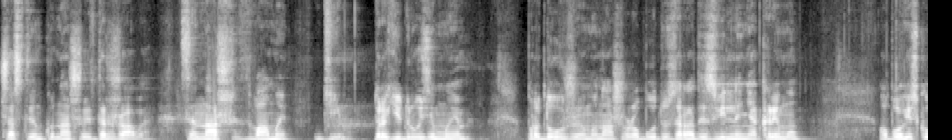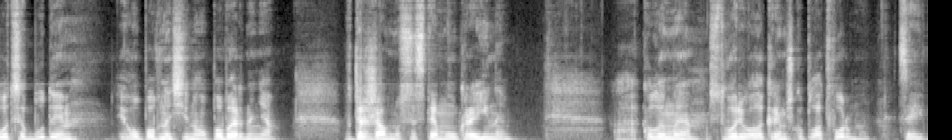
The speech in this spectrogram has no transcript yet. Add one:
частинку нашої держави. Це наш з вами дім. Дорогі друзі, ми продовжуємо нашу роботу заради звільнення Криму. Обов'язково це буде його повноцінного повернення в державну систему України. Коли ми створювали Кримську платформу, цей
